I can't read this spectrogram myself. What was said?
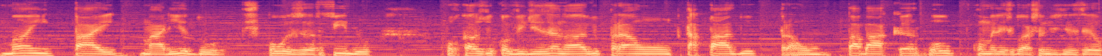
mãe, pai, marido, esposa, filho por causa do Covid-19 para um tapado, para um babaca, ou como eles gostam de dizer, o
